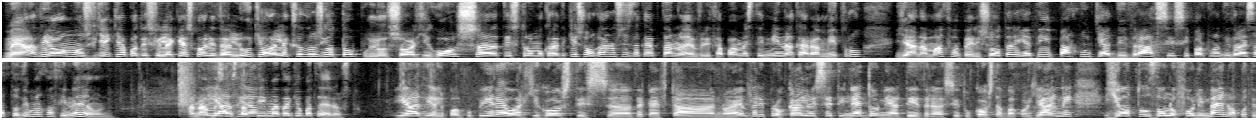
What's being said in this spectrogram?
Με άδεια όμως βγήκε από τις φυλακές Κορυδαλού και ο Αλέξανδρος Γιωτόπουλο, ο αρχηγός της τρομοκρατικής οργάνωσης 17 Νοέμβρη. Θα πάμε στη Μίνα Καραμίτρου για να μάθουμε περισσότερα, γιατί υπάρχουν και αντιδράσεις. Υπάρχουν αντιδράσεις από το Δήμαρχο Αθηναίων. Ανάμεσα στα θύματα και ο πατέρας του. Η άδεια λοιπόν που πήρε ο αρχηγός της 17 ε, Νοέμβρη προκάλεσε την έντονη αντίδραση του Κώστα Μπακογιάννη, γιο του δολοφονημένου από τη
